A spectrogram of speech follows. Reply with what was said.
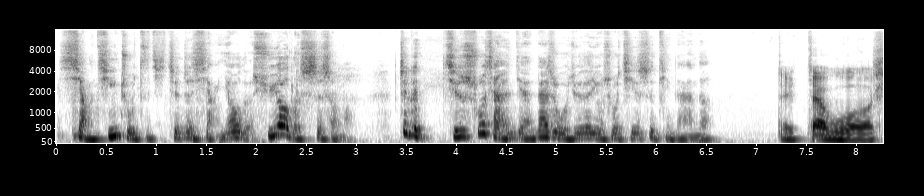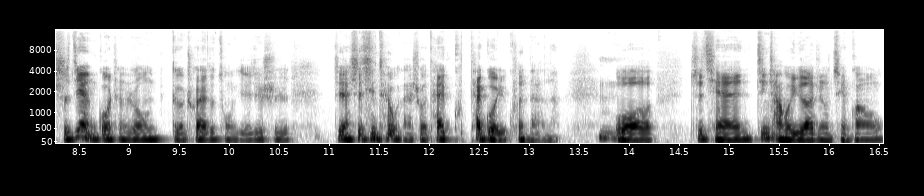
想清楚自己真正想要的、需要的是什么。这个其实说起来很简单，但是我觉得有时候其实是挺难的。对，在我实践过程中得出来的总结就是，这件事情对我来说太太过于困难了。嗯，我之前经常会遇到这种情况，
